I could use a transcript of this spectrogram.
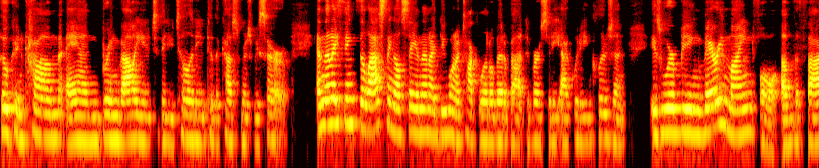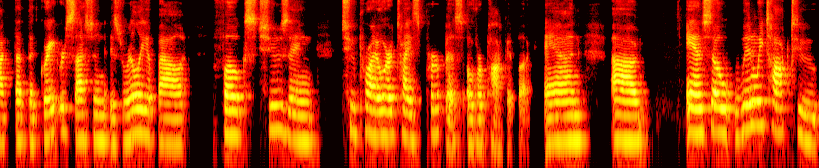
who can come and bring value to the utility to the customers we serve. And then i think the last thing i'll say and then i do want to talk a little bit about diversity equity inclusion is we're being very mindful of the fact that the great recession is really about folks choosing to prioritize purpose over pocketbook. And uh, and so when we talk to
